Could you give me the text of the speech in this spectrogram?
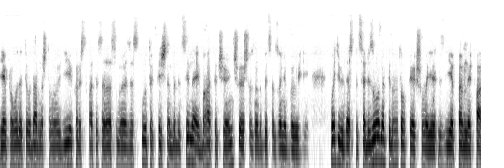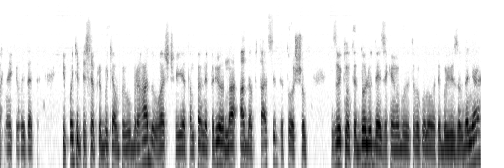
як проводити ударно-штурмові дії, користуватися засобами зв'язку, тактична медицина і багато чого іншого, що знадобиться в зоні бойових дій. Потім йде спеціалізована підготовка, якщо ви є, є певний фах, на який ви йдете. І потім, після прибуття в бойову бригаду, у вас ще є там певний період на адаптацію для того, щоб звикнути до людей, з якими ви будете виконувати бойові завдання,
